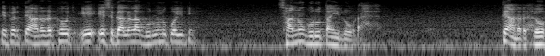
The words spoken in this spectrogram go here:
ਤੇ ਫਿਰ ਧਿਆਨ ਰੱਖੋ ਇਹ ਇਸ ਗੱਲ ਨਾਲ ਗੁਰੂ ਨੂੰ ਕੋਈ ਨਹੀਂ। ਸਾਨੂੰ ਗੁਰੂ ਤਾਂ ਹੀ ਲੋੜ ਹੈ। ਧਿਆਨ ਰੱਖਿਓ।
